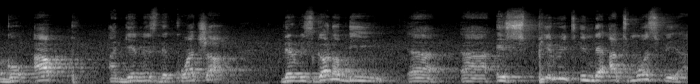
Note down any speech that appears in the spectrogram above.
to go up against the kwacha. There is going to be uh, uh, a spirit in the atmosphere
